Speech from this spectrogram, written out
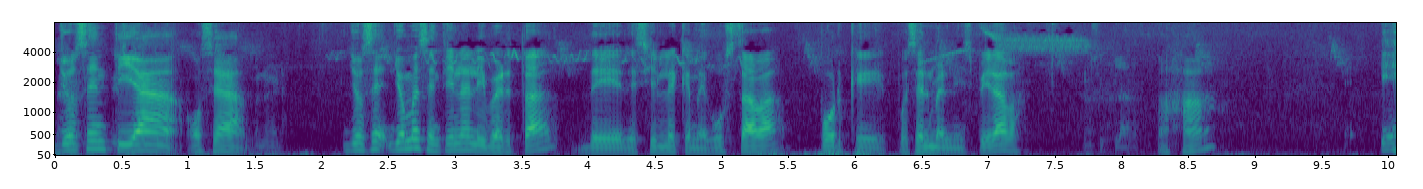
Yo sentía, o sea, yo, se- yo me sentí en la libertad de decirle que me gustaba porque pues él me lo inspiraba. Sí, claro. Ajá. Y,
